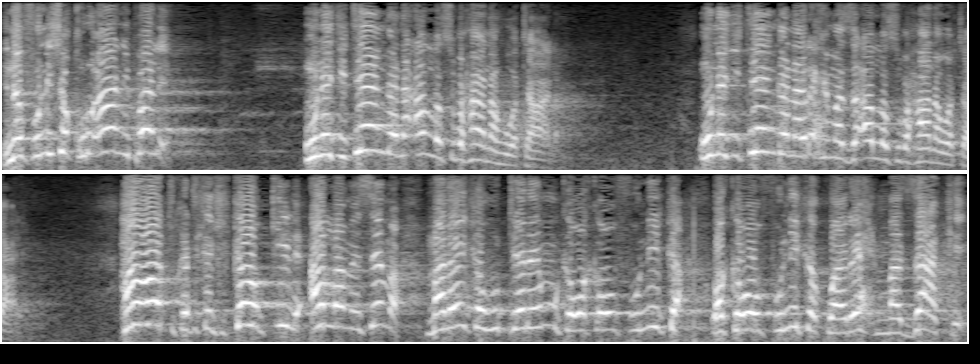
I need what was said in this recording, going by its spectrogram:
Inafundishwa qurani pale. Unajitenga na allah subhanahu wa taala. Unajitenga na rehma za allah subhanahu wa taala hawa watu katika kikao kile allah amesema malaika huteremka wakawafunika wakawafunika kwa rehma zake.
